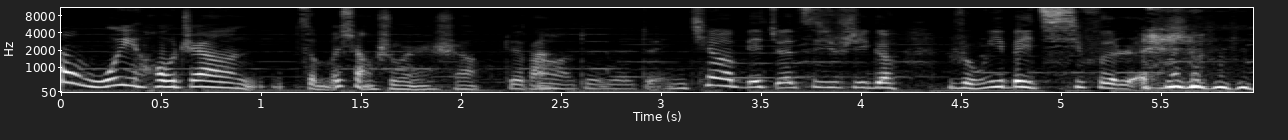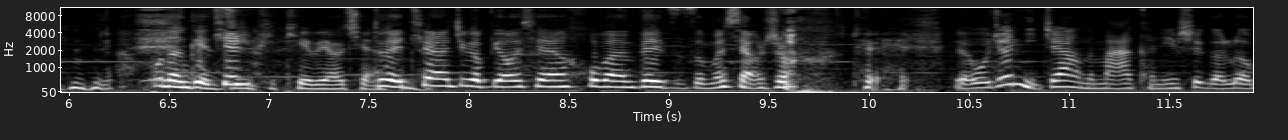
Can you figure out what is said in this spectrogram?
那我以后这样怎么享受人生，对吧？啊、对对对，你千万别觉得自己就是一个容易被欺负的人，不能给自己贴标签。对，贴上这个标签，后半辈子怎么享受？对，对我觉得你这样的妈肯定是个乐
